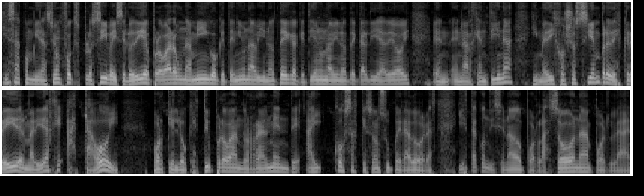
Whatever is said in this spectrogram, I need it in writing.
Y esa combinación fue explosiva y se lo di a probar a un amigo que tenía una vinoteca, que tiene una vinoteca al día de hoy en, en Argentina, y me dijo, yo siempre descreí del maridaje hasta hoy porque lo que estoy probando realmente hay cosas que son superadoras y está condicionado por la zona, por, la,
